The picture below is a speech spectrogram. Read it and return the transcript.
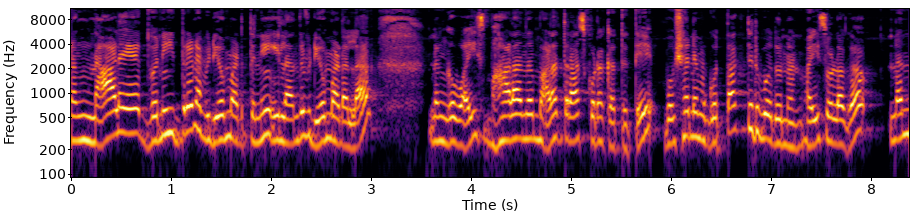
ನಂಗೆ ನಾಳೆ ಧ್ವನಿ ಇದ್ದರೆ ನಾನು ವಿಡಿಯೋ ಮಾಡ್ತೀನಿ, ಇಲ್ಲಾಂದ್ರೆ ವಿಡಿಯೋ ಮಾಡಲ್ಲ. ನಂಗೆ ವಾಯ್ಸ್ ಭಾಳ ಅಂದ್ರೆ ಭಾಳ ತ್ರಾಸ ಕೊಡಕತ್ತೈತಿ. ಬಹುಶಃ ನಿಮ್ಗೆ ಗೊತ್ತಾಗ್ತಿರ್ಬೋದು ನನ್ನ ವಯಸ್ಸೊಳಗೆ ನನ್ನ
